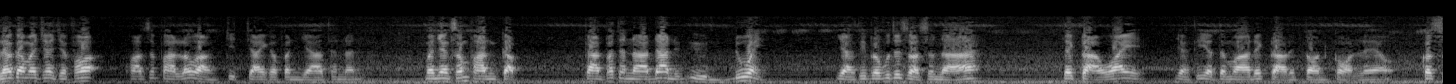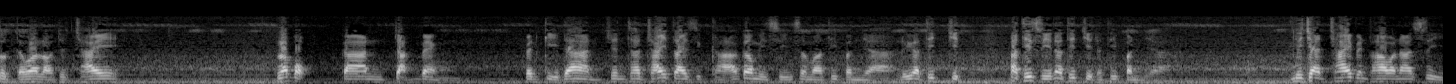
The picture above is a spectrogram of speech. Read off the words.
แล้วก็ไม่ใช่เฉพาะความสัมพันธ์ระหว่างจิตใจกับปัญญาเท่านั้น มันยังสัมพันธ์กับการพัฒนาด้านอื่น ๆด้วย อย่างที่พระพุทธศาสนาได้กล่าวไว้ อย่างที่อาตมาได้กล่าวในตอนก่อนแล้ว ก็สุดแต่ว่าเราจะใช้ระบบการจัดแบ่งเป็นกี่ด้าน เช่นถ้าใช้ไตรสิกขาก็มีศีลสมาธิปัญญา หรืออธิจิต อธิศีลอธิจิตอธิปัญญา หรือจะใช้เป็นภาวนาสี่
